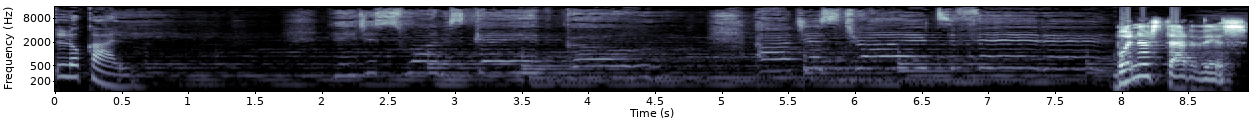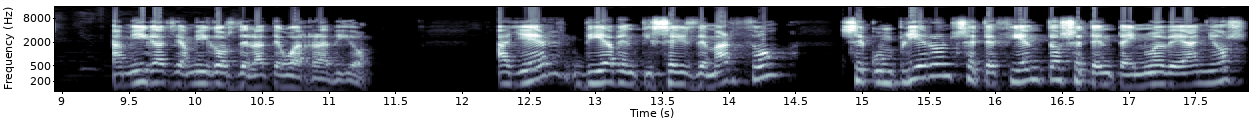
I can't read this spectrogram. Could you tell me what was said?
local. Buenas tardes, amigas y amigos de la Tegua Radio. Ayer, día 26 de marzo, se cumplieron 779 años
